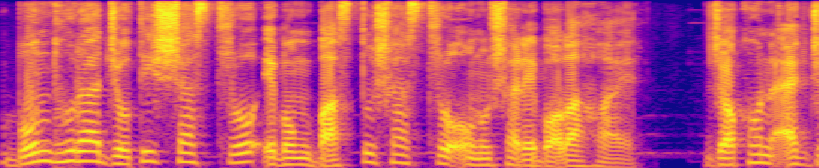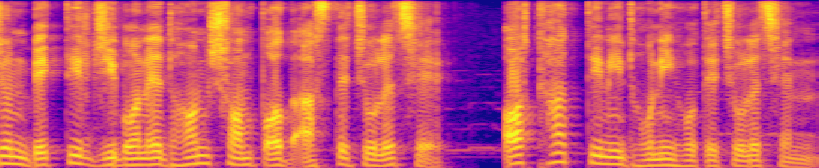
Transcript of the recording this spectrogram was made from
বন্ধুরা জ্যোতিষশাস্ত্র এবং বাস্তুশাস্ত্র অনুসারে বলা হয়, যখন একজন ব্যক্তির জীবনে ধন সম্পদ আসতে চলেছে, অর্থাৎ তিনি ধনী হতে চলেছেন,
